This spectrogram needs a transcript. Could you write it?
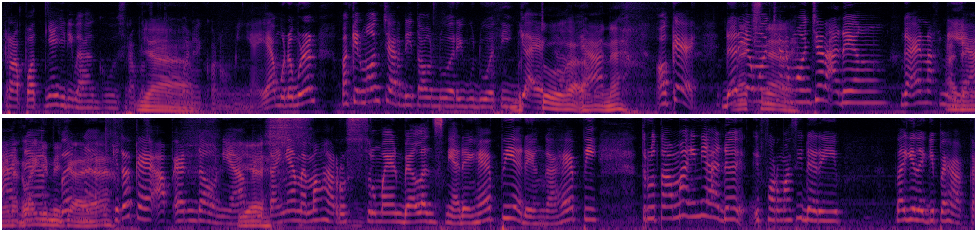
rapotnya jadi bagus rapot Ya. pertumbuhan ekonominya ya mudah-mudahan makin moncer di tahun 2023 Betul, ya Kak, ya. amin ya. Oke dari yang moncer-moncer ada yang nggak enak nih Ada ya yang enak lagi nih, Kak, ya. kita kayak up and down ya Yes. beritanya memang harus lumayan balance nih ada yang happy ada yang nggak happy terutama ini ada informasi dari lagi-lagi PHK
